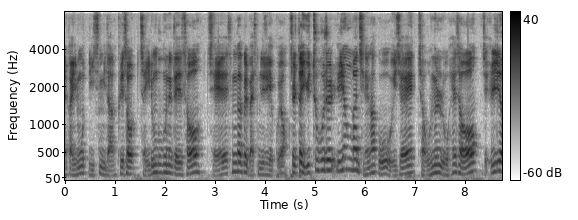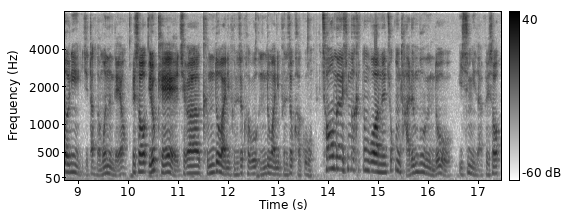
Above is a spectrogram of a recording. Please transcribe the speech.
약간 이런 것도 있습니다. 그래서 자 이런 부분에 대해서 제 생각을 말씀드리겠고요. 자 일단 유튜브를 1년간 진행하고 이제 자 오늘로 해서 이제 1년이 이제 딱 넘었는데요. 그래서 이렇게 제가 금도 많이 분석하고 은도 많이 분석하고 처음에 생각했던 거와는 조금 다른 부분도 있습니다. 그래서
